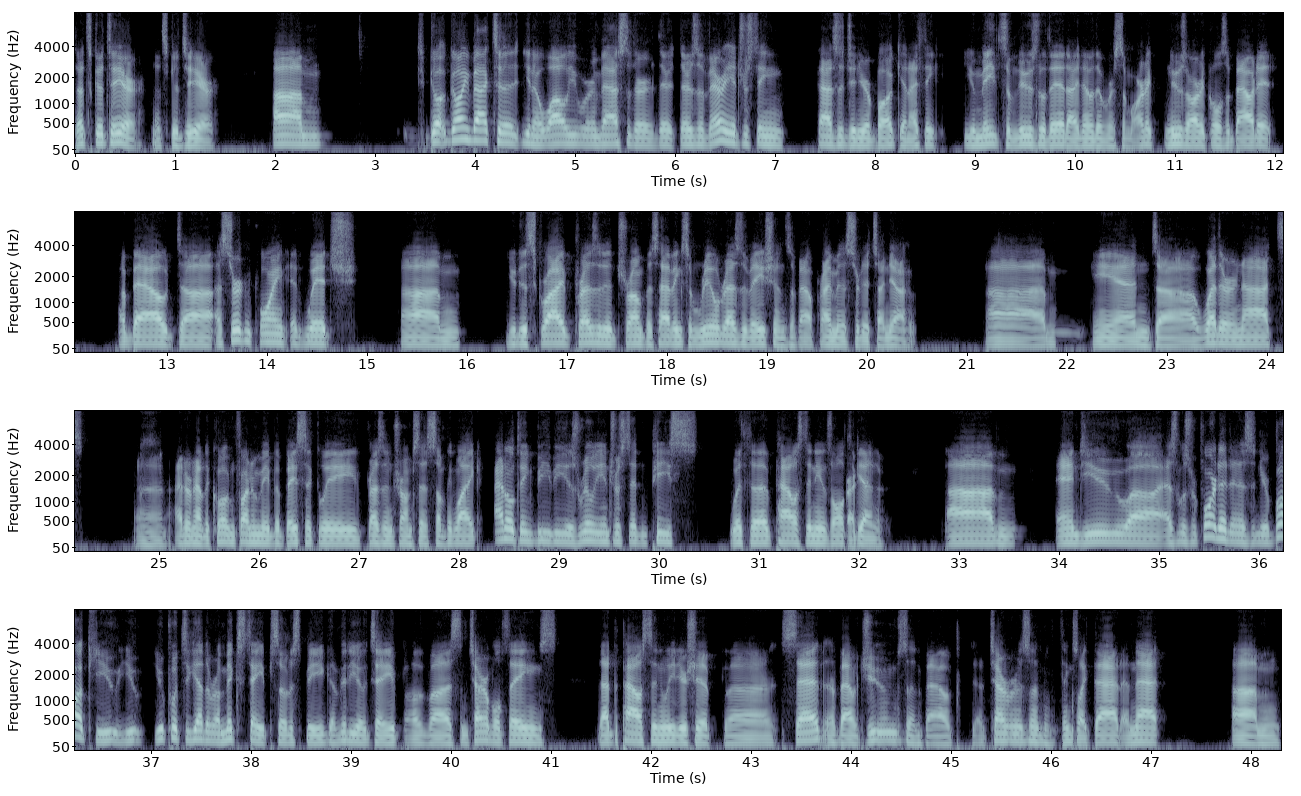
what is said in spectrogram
That's good to hear. That's good to hear. Um, go, going back to you know while you were ambassador, there, there's a very interesting passage in your book, and I think you made some news with it. I know there were some artic- news articles about it, about uh, a certain point at which um, you described President Trump as having some real reservations about Prime Minister Netanyahu, um, and uh, whether or not uh, I don't have the quote in front of me, but basically, President Trump says something like, "I don't think Bibi is really interested in peace with the Palestinians altogether." Right. Um, and you, uh, as was reported and as in your book, you you you put together a mixtape, so to speak, a videotape of uh, some terrible things that the Palestinian leadership uh, said about Jews and about uh, terrorism and things like that, and that um,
